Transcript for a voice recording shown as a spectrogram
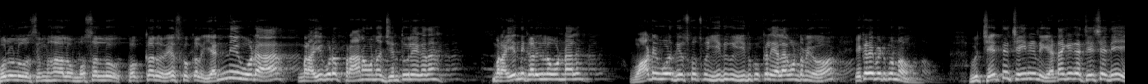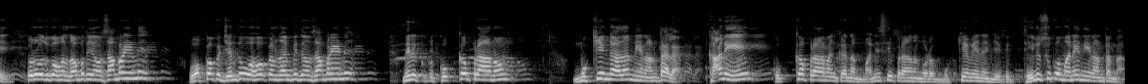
పులులు సింహాలు ముసళ్ళు కుక్కలు రేసు కుక్కలు ఇవన్నీ కూడా మరి అవి కూడా ప్రాణం ఉన్న జంతువులే కదా. మరి అవన్నీ కడుగులో ఉండాలి. వాటిని కూడా తీసుకొచ్చుకొని ఇది ఇది కుక్కలు ఎలా ఉంటున్నాయో ఇక్కడే పెట్టుకుందాం. ఇవి చేస్తే చేయనండి ఎటాకిగా చేసేది? రోజుకు ఒకరిని చంపుతాం ఏమో ఒక్కొక్క జంతువు ఒక్కొక్కరిని చంపితే ఏమో నేను కుక్క ప్రాణం ముఖ్యం కాదని నేను అంటాలే. కానీ కుక్క ప్రాణం కన్నా మనిషి ప్రాణం కూడా ముఖ్యమేనని చెప్పి తెలుసుకోమని నేను అంటున్నా.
